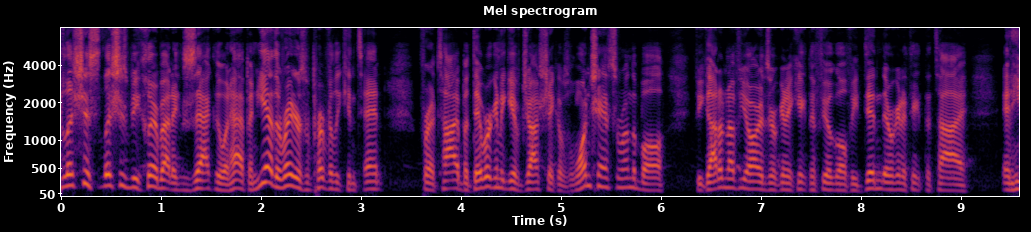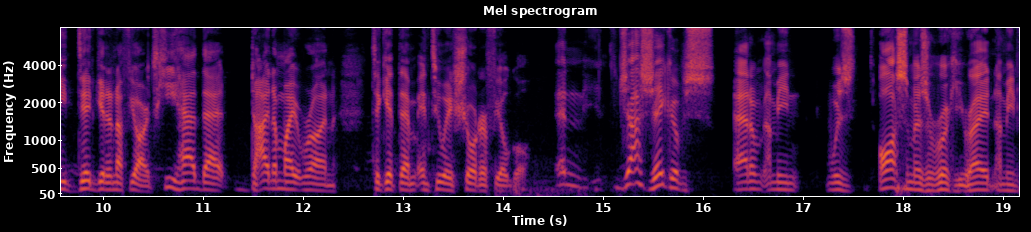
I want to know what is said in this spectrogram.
Let's just let's just be clear about exactly what happened. Yeah, the Raiders were perfectly content for a tie, but they were going to give Josh Jacobs one chance to run the ball. If he got enough yards, they were going to kick the field goal. If he didn't, they were going to take the tie, and he did get enough yards. He had that dynamite run to get them into a shorter field goal. And Josh Jacobs, Adam, I mean, was awesome as a rookie, right? I mean,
